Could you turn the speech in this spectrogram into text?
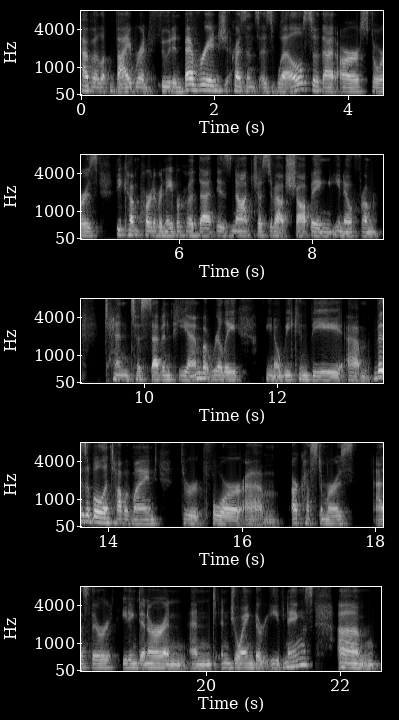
have a vibrant food and beverage presence as well so that our stores become part of a neighborhood that is not just about shopping you know from 10 to 7 p.m., but really, you know, we can be um, visible and top of mind through for um, our customers as they're eating dinner and and enjoying their evenings. Um,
